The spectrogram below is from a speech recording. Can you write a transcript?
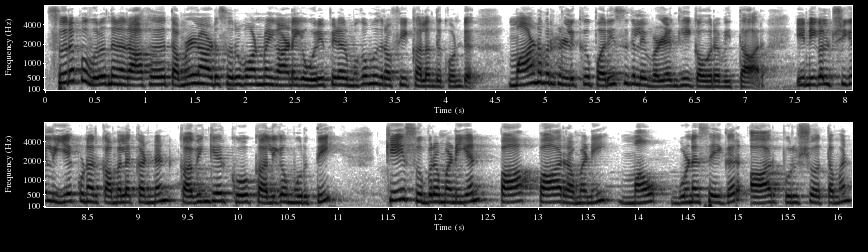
சிறப்பு விருந்தினராக தமிழ்நாடு சிறுபான்மை ஆணைய உறுப்பினர் முகமது ரஃபி கலந்து கொண்டு மாணவர்களுக்கு பரிசுகளை வழங்கி கௌரவித்தார். இந்நிகழ்ச்சியில் இயக்குனர் கமலக்கண்ணன் கவிஞர் கோ கலியமூர்த்தி கே. சுப்பிரமணியன் ப. ப. ரமணி மௌ குணசேகர் ஆர். புருஷோத்தமன்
